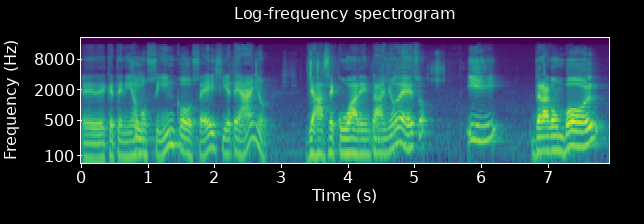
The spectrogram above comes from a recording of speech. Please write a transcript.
Eh, que teníamos 5, 6, 7 años. Ya hace 40 años de eso. Y Dragon Ball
